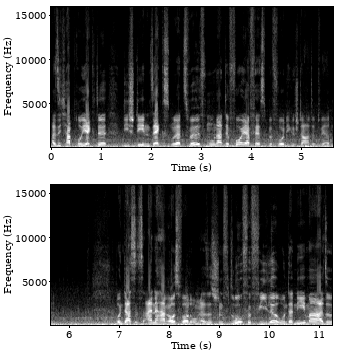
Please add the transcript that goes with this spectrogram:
Also ich habe Projekte, die stehen sechs oder zwölf Monate vorher fest, bevor die gestartet werden. Und das ist eine Herausforderung. Also es ist schon so für viele Unternehmer, also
